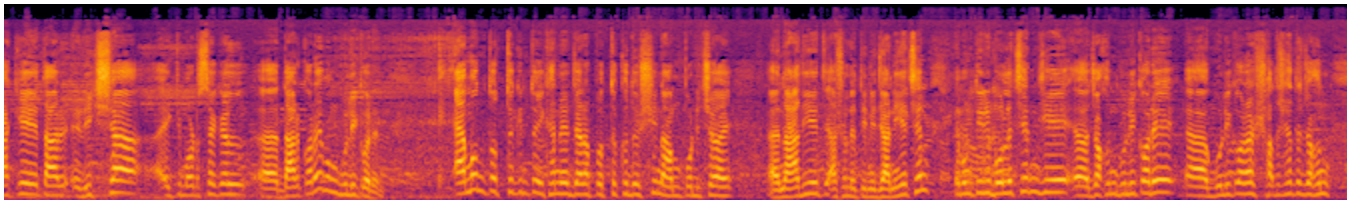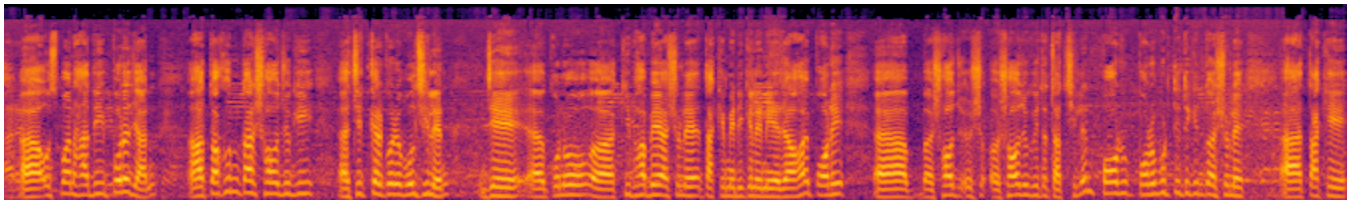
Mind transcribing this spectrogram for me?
তাকে তার রিক্সা একটি মোটরসাইকেল দাঁড় করে এবং গুলি করেন। এমন তথ্য কিন্তু এখানের যারা প্রত্যক্ষদর্শী, নাম পরিচয় না দিয়ে আসলে তিনি জানিয়েছেন এবং তিনি বলেছেন যে যখন গুলি করে গুলি করার সাথে সাথে যখন ওসমান হাদি পড়ে যান তখন তার সহযোগী চিৎকার করে বলছিলেন যে কোনো কীভাবে আসলে তাকে মেডিকেলে নিয়ে যাওয়া হয়। পরে সহযোগিতা চাচ্ছিলেন। পর- পরবর্তীতে কিন্তু আসলে তাকে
